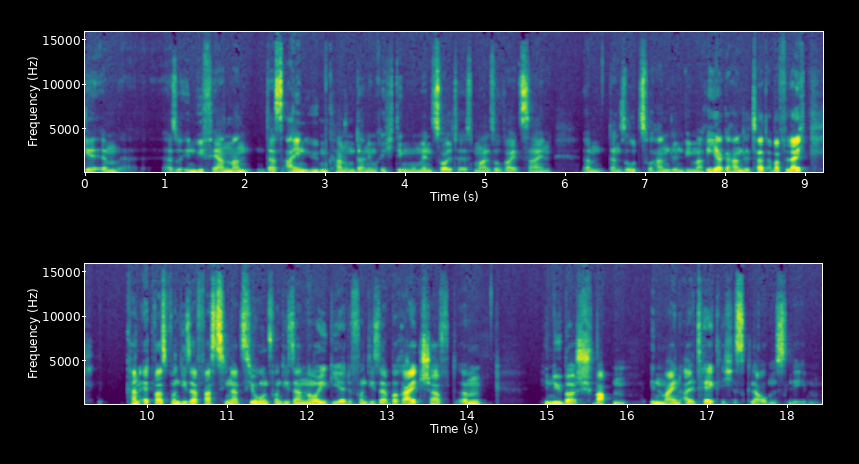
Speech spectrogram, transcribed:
ähm, also inwiefern man das einüben kann, um dann im richtigen Moment, sollte es mal so weit sein, ähm, dann so zu handeln, wie Maria gehandelt hat. Aber vielleicht kann etwas von dieser Faszination, von dieser Neugierde, von dieser Bereitschaft ähm, hinüberschwappen in mein alltägliches Glaubensleben.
